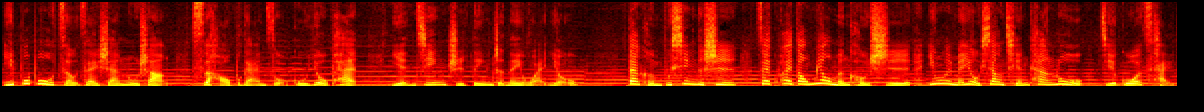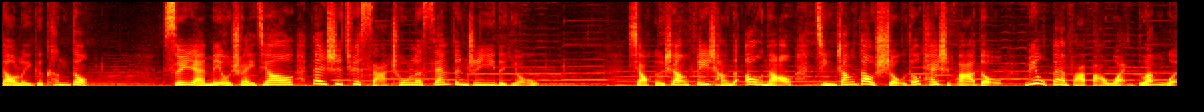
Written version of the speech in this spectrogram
一步步走在山路上，丝毫不敢左顾右盼，眼睛直盯着那碗油。但很不幸的是，在快到庙门口时，因为没有向前看路，结果踩到了一个坑洞。虽然没有摔跤，但是却洒出了三分之一的油。小和尚非常的懊恼，紧张到手都开始发抖，没有办法把碗端稳。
